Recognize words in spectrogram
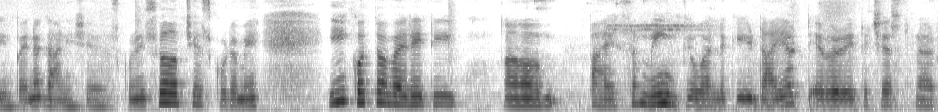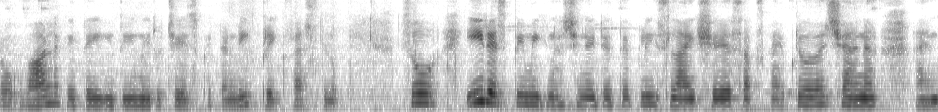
దీనిపైన గార్నిష్ చేసుకుని సర్వ్ చేసుకోవడమే. ఈ కొత్త వెరైటీ పాయసం మీ ఇంట్లో వాళ్ళకి డయట్ ఎవరైతే చేస్తున్నారో వాళ్ళకైతే ఇది మీరు చేసి పెట్టండి బ్రేక్ఫాస్ట్లో సో ఈ రెసిపీ మీకు నచ్చినట్టయితే please like share subscribe to our channel and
